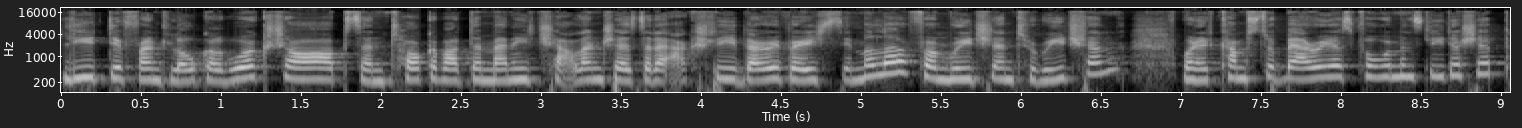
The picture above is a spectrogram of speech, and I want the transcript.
lead different local workshops and talk about the many challenges that are actually very, very similar from region to region when it comes to barriers for women's leadership,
